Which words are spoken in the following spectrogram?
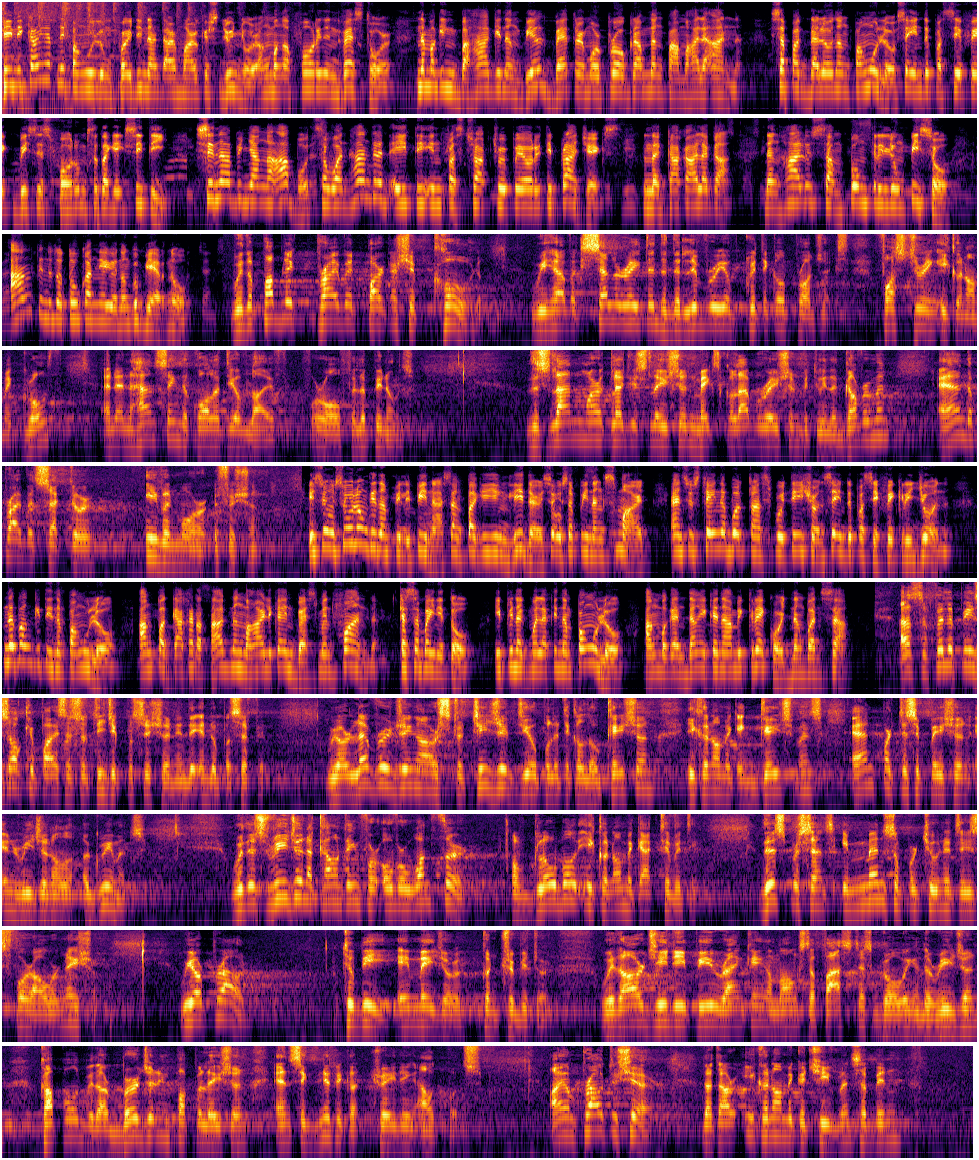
Hinikayat ni Pangulong Ferdinand R. Marcos Jr. ang mga foreign investor na maging bahagi ng Build Better More program ng pamahalaan. Sa pagdalo ng Pangulo sa Indo-Pacific Business Forum sa Taguig City, sinabi niya nga abot sa 180 infrastructure priority projects na nagkakahalaga ng halos 10 trilyong piso ang tinututukan ngayon ng gobyerno. With the Public-Private Partnership Code, we have accelerated the delivery of critical projects, fostering economic growth and enhancing the quality of life for all Filipinos. This landmark legislation makes collaboration between the government and the private sector even more efficient. Isusulong din ng Pilipinas ang pagiging leader sa usapin ng smart and sustainable transportation sa Indo-Pacific region. Nabanggitin ng Pangulo ang pagkakatatag ng Maharlika Investment Fund. Kasabay nito, ipinagmalaki ng Pangulo ang magandang economic record ng bansa. As the Philippines occupies a strategic position in the Indo-Pacific, we are leveraging our strategic geopolitical location, economic engagements, and participation in regional agreements. With this region accounting for over one-third of global economic activity, this presents immense opportunities for our nation. We are proud to be a major contributor, with our GDP ranking amongst the fastest growing in the region, coupled with our burgeoning population and significant trading outputs. I am proud to share that our economic achievements have been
